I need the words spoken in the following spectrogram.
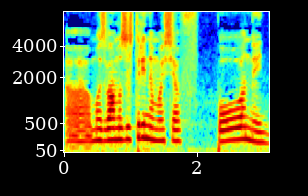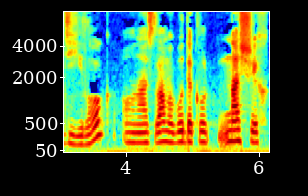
а, ми з вами зустрінемося в понеділок. У нас з вами буде наших,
